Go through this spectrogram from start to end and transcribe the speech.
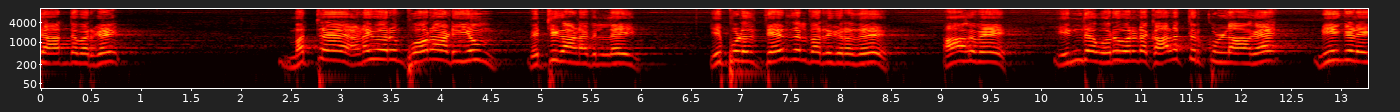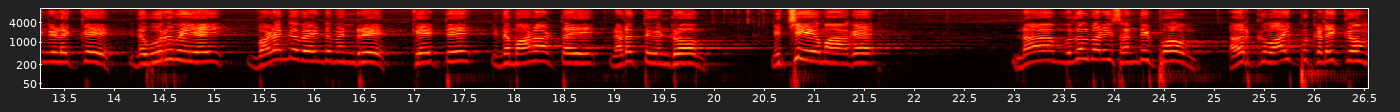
சார்ந்தவர்கள் மற்ற அனைவரும் போராடியும் வெற்றி காணவில்லை. இப்பொழுது தேர்தல் வருகிறது. ஆகவே இந்த ஒரு வருட காலத்திற்குள்ளாக நீங்கள் எங்களுக்கு இந்த உரிமையை வழங்க வேண்டும் என்று கேட்டு இந்த மாநாட்டை நடத்துகின்றோம். நிச்சயமாக நாம் முதல்வரை சந்திப்போம். அதற்கு வாய்ப்பு கிடைக்கும்.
